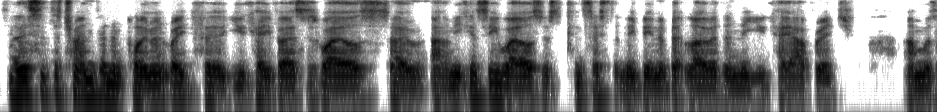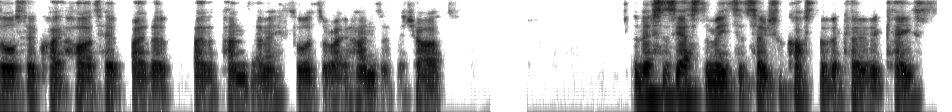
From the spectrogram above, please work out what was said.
So this is the trend in employment rate for UK versus Wales. So um, you can see Wales has consistently been a bit lower than the UK average and was also quite hard hit by the, by the pandemic towards the right hand of the chart. This is the estimated social cost of a COVID case.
